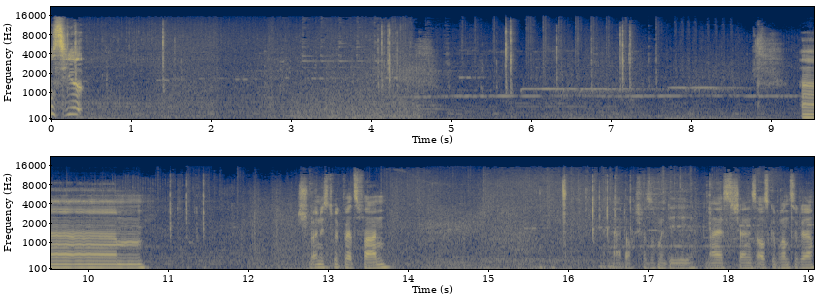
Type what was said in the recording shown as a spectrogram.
Raus hier! Ähm, schleunigst rückwärts fahren. Ja doch, ich versuche mal die... Nice, Schein ist ausgebrannt sogar.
